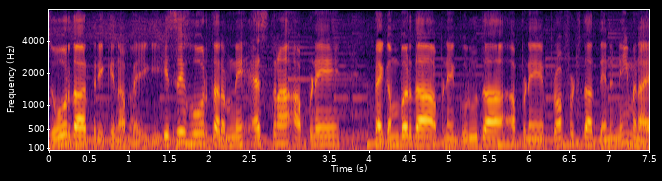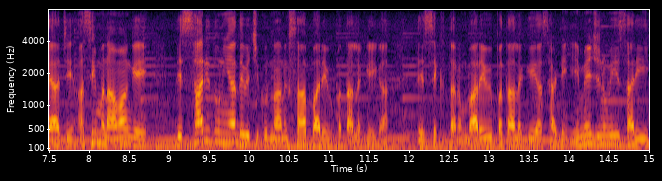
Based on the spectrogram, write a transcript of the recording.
ਜ਼ੋਰਦਾਰ ਤਰੀਕੇ ਨਾਲ ਪਏਗੀ। ਕਿਸੇ ਹੋਰ ਧਰਮ ਨੇ ਇਸ ਤਰ੍ਹਾਂ ਆਪਣੇ ਪੈਗੰਬਰ ਦਾ, ਆਪਣੇ ਗੁਰੂ ਦਾ, ਆਪਣੇ ਪ੍ਰੋਫਟ ਦਾ ਦਿਨ ਨਹੀਂ ਮਨਾਇਆ ਜੇ ਅਸੀਂ ਮਨਾਵਾਂਗੇ, ਤੇ ਸਾਰੀ ਦੁਨੀਆ ਦੇ ਵਿੱਚ ਗੁਰੂ ਨਾਨਕ ਸਾਹਿਬ ਬਾਰੇ ਵੀ ਪਤਾ ਲੱਗੇਗਾ ਤੇ ਸਿੱਖ ਧਰਮ ਬਾਰੇ ਵੀ ਪਤਾ ਲੱਗੇਗਾ, ਸਾਡੀ ਇਮੇਜ ਨੂੰ ਵੀ ਸਾਰੀ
